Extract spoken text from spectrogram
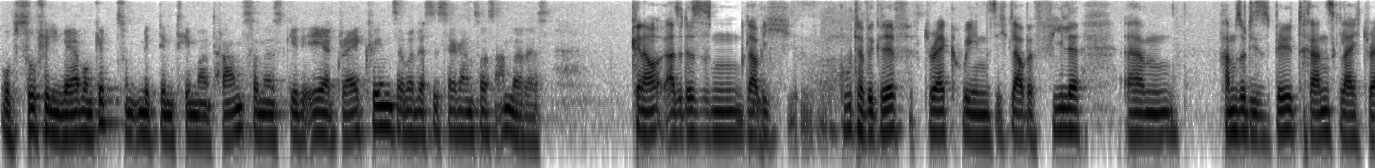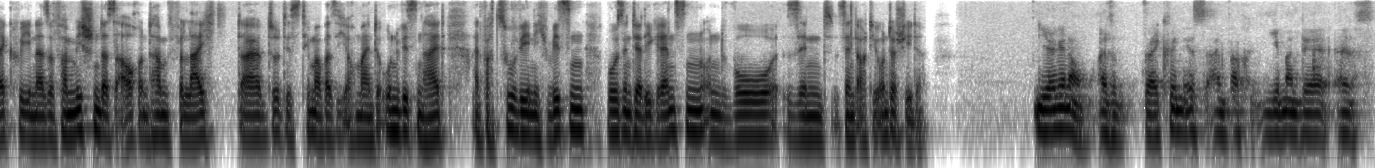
ob es so viel Werbung gibt mit dem Thema Trans, sondern es geht eher Drag Queens, aber das ist ja ganz was anderes. Genau, also das ist ein, glaube ich, guter Begriff, Drag Queens. Ich glaube, viele ähm, haben so dieses Bild Trans gleich Drag Queen, also vermischen das auch und haben vielleicht da so das Thema, was ich auch meinte, Unwissenheit, einfach zu wenig Wissen, wo sind ja die Grenzen und wo sind, sind auch die Unterschiede. Ja, genau. Also Drag Queen ist einfach jemand, der es,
